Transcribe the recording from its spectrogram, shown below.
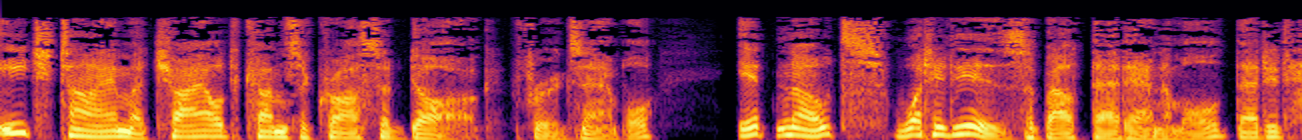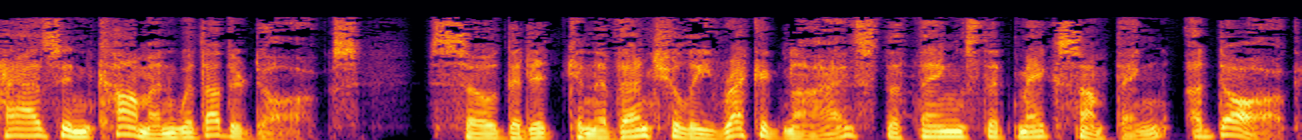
Each time a child comes across a dog, for example, it notes what it is about that animal that it has in common with other dogs, so that it can eventually recognize the things that make something a dog.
